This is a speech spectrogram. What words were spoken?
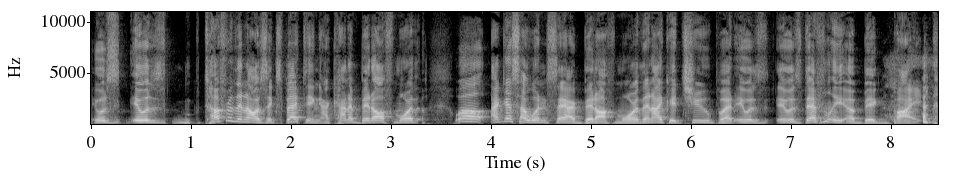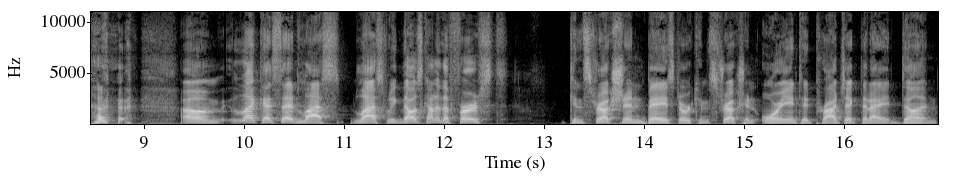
It was it was tougher than I was expecting. I kind of bit off more. Th- well, I guess I wouldn't say I bit off more than I could chew, but it was it was definitely a big bite. um, like I said last last week, that was kind of the first construction based or construction oriented project that I had done.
